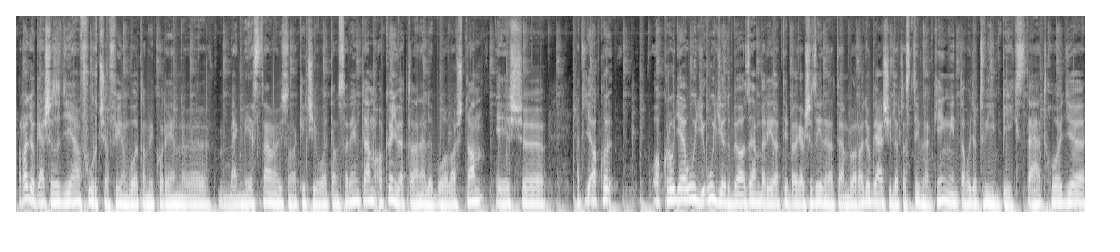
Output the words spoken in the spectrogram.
A ragyogás az egy ilyen furcsa film volt, amikor én ö, megnéztem, viszont a kicsi voltam szerintem. A könyvet talán előbb olvastam, és ö, hát ugye akkor akkor ugye úgy, úgy jött be az ember életébe, legalábbis az én életemben a ragyogás, illetve Stephen King, mint ahogy a Twin Peaks. Tehát, hogy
